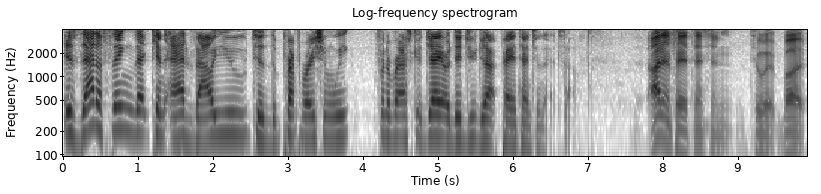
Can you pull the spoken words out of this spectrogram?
is that a thing that can add value to the preparation week for Nebraska, Jay, or did you not pay attention to that stuff? I didn't pay attention to it, but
